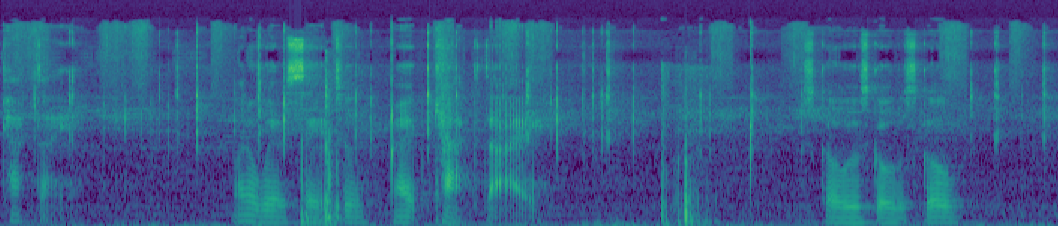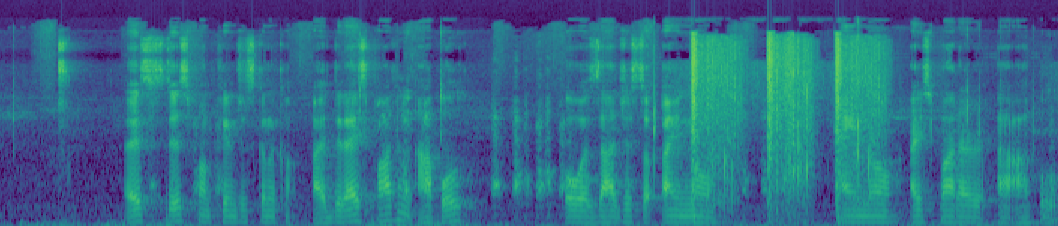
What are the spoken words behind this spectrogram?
Cacti. What a way to say it too, right? Cacti. Let's go, let's go, let's go. Is this pumpkin just gonna come? Uh, did I spot an apple? Or was that just a, I know. I know, I spot a apple.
